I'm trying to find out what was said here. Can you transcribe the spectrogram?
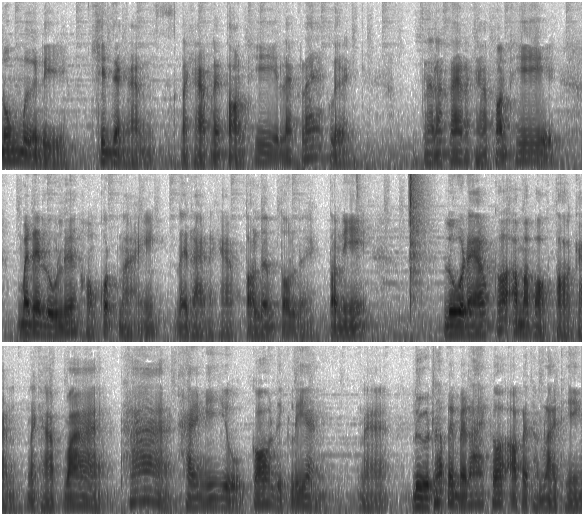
นุ่มมือดีคิดอย่างนั้นนะครับ ในตอนที่แรก ๆเลยในแรกๆนะครับ ตอนที่ไม่ได้รู้เรื่องของกฎหมายใด ๆนะครับ ตอนเริ่มต้นเลย ตอนนี้ รู้แล้วก็เอามาบอกต่อกันนะครับว่าถ้าใครมีอยู่ก็หลีกเลี่ยงนะหรือถ้าเป็นไปได้ก็เอาไปทำลายทิ้ง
